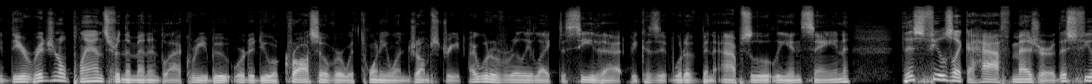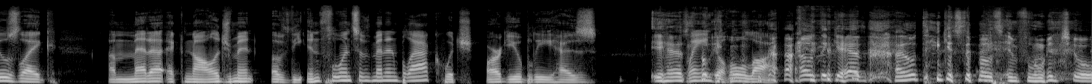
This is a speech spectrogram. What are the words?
The original plans for the Men in Black reboot were to do a crossover with 21 Jump Street. I would have really liked to see that because it would have been absolutely insane. This feels like a half measure. This feels like a meta acknowledgement of the influence of Men in Black, which arguably has It has waned a whole lot. I don't think it has. I don't think it's the most influential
